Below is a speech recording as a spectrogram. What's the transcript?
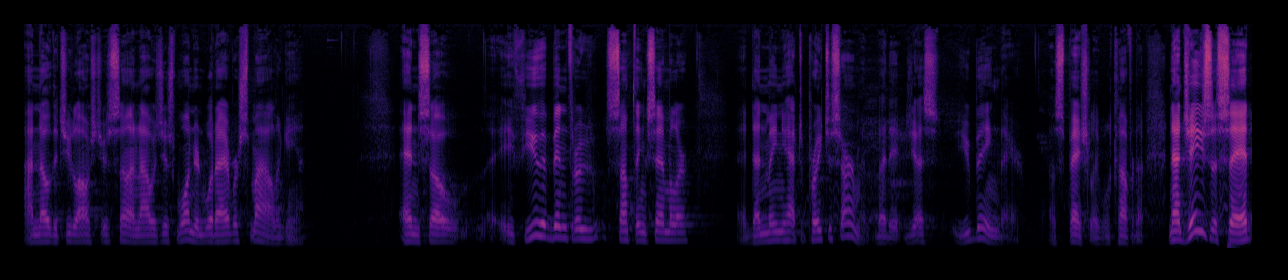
I know that you lost your son. I was just wondering, would I ever smile again? And so, if you have been through something similar, it doesn't mean you have to preach a sermon, but it just, you being there especially will comfort us. Now, Jesus said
